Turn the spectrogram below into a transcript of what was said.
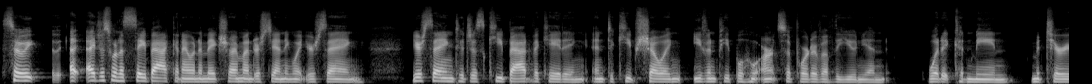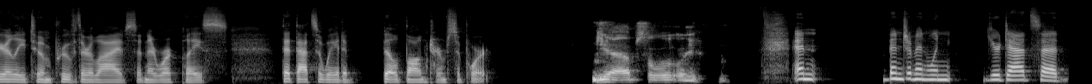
so I, I just want to say back and I want to make sure I'm understanding what you're saying. You're saying to just keep advocating and to keep showing even people who aren't supportive of the union what it could mean materially to improve their lives and their workplace, that that's a way to build long term support. yeah absolutely And Benjamin, when your dad said,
